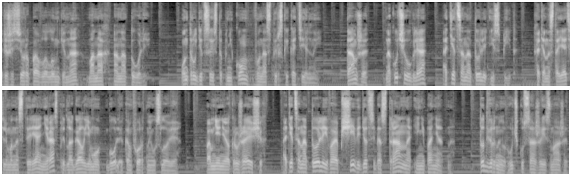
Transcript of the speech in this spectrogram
режиссера Павла Лонгина, монах Анатолий. Он трудится истопником в монастырской котельной. Там же, на куче угля, отец Анатолий и спит, хотя настоятель монастыря не раз предлагал ему более комфортные условия. По мнению окружающих, отец Анатолий вообще ведет себя странно и непонятно. То дверную ручку сажей измажет,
